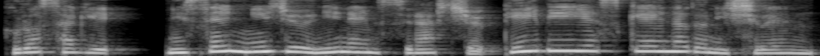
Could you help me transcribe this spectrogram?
クロサギ、2022年スラッシュ TBS 系などに主演。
